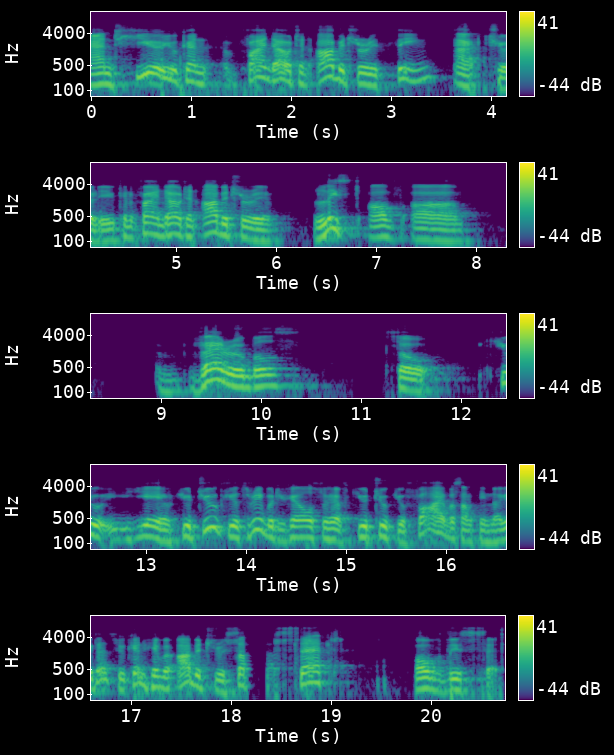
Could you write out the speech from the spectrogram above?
And here you can find out an arbitrary thing. Actually, you can find out an arbitrary list of uh, variables. So Q, yeah, Q2, Q3, but you can also have Q2, Q5 or something like that. So you can have an arbitrary subset of this set.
